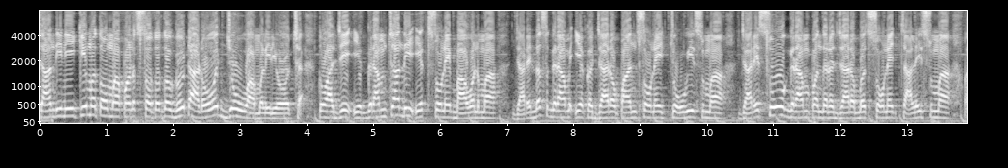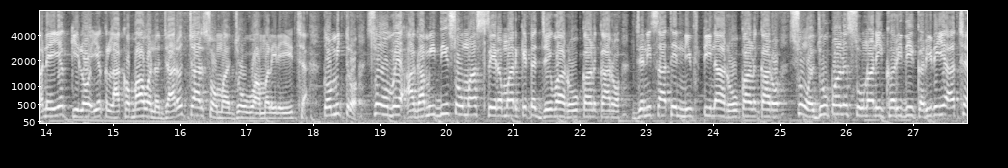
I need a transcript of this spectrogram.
ચાંદીની કિંમતોમાં પણ સતત ઘટાડો જોવા મળી રહ્યો છે. તો આજે એક ગ્રામ ચાંદી એકસો ને બાવનમાં, જ્યારે દસ ગ્રામ એક હજાર પાંચસો ને ચોવીસમાં, જ્યારે સો ગ્રામ પંદર હજાર બસો ને ચાલીસમાં અને એક કિલો એક લાખ બાવન હજાર ચારસોમાં જોવા મળી રહી છે. તો મિત્રો, શું હવે આગામી દિવસોમાં શેર માર્કેટ જેવા રોકાણકારો જેની સાથે નિફ્ટીના રોકાણકારો, શું હજુ પણ સોનાની ખરીદી કરી રહ્યા છે?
